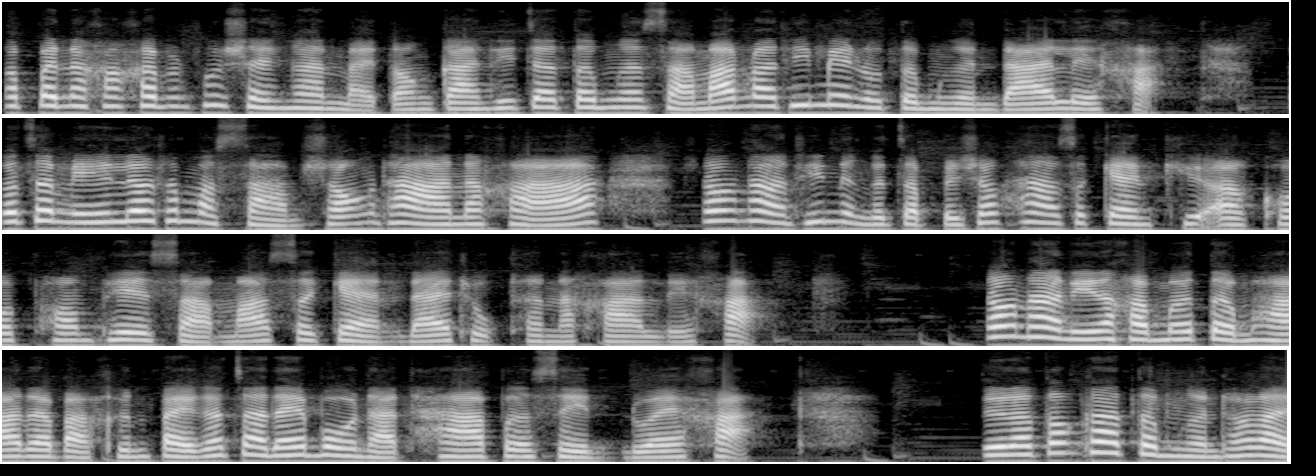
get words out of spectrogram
ต่อไปนะคะใครเป็นผู้ใช้งานใหม่ต้องการที่จะเติมเงินสามารถมาที่เมนูเติมเงินได้เลยค่ะ ก็จะมีให้เลือกทั้งหมด 3 ช่องทางนะคะ ช่องทางที่ 1 ก็จะเป็นช่องทางสแกน QR code พร้อมเพย์สามารถสแกนได้ทุกธนาคารเลยค่ะ ช่องทางนี้นะคะ เมื่อเติม5บาทขึ้นไปก็จะได้โบนัส 5%ด้วยค่ะหรือเราต้องการเติมเงินเท่าไหร่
